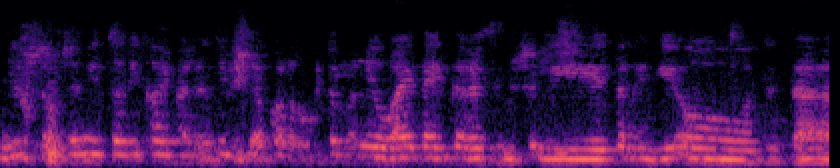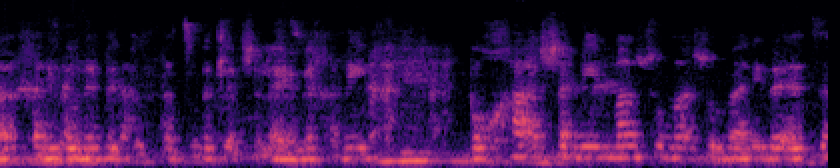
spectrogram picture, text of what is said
אני חושבת שאני צדיקה עם הילדים שלי, הכל פתאום אני רואה את האינטרסים שלי, את הנגיעות, את איך אני גונבת את התשומת לב שלהם, איך אני בוכה שאני משהו משהו, ואני בעצם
